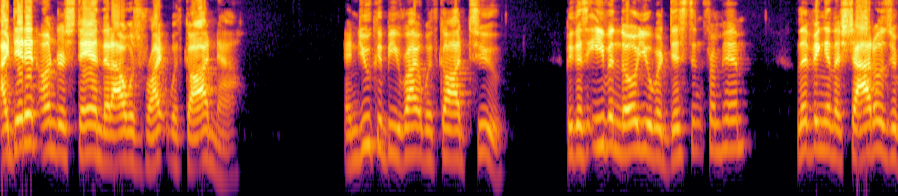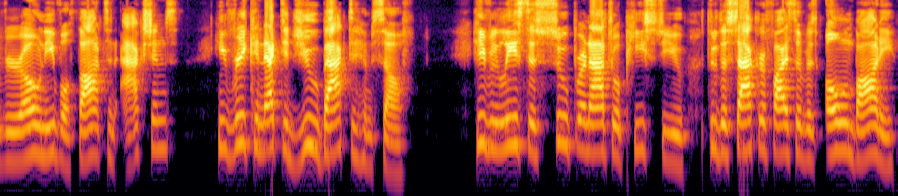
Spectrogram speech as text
I didn't understand that I was right with God now. And you could be right with God too. Because even though you were distant from Him, living in the shadows of your own evil thoughts and actions, He reconnected you back to Himself. He released his supernatural peace to you through the sacrifice of his own body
